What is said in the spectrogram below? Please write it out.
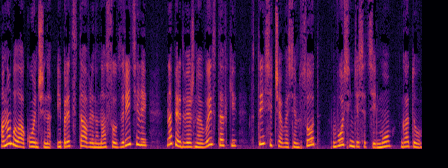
Оно было окончено и представлено на суд зрителей на передвижной выставке в 1887 году.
